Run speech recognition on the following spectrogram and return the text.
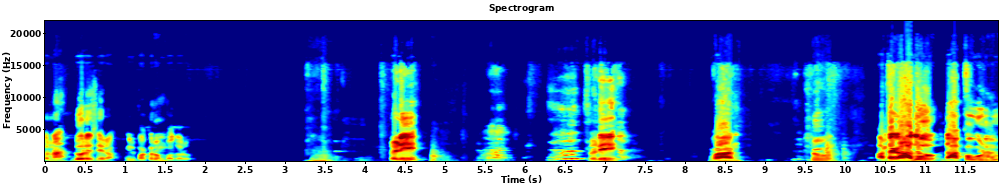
సరేనా? డోర్ వేసేరా. వీళ్ళు పక్క రూమ్ పోతారు. రెడీ? రెడీ? One two. అట్ట కాదు దాక్కోకూడదు.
